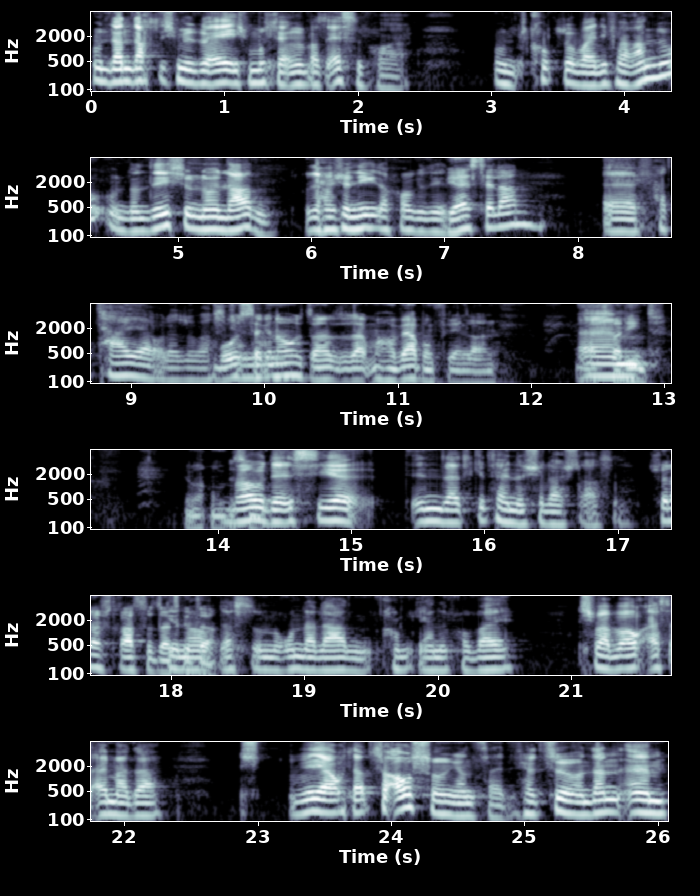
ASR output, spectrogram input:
Und dann dachte ich mir so, ey, ich muss ja irgendwas essen vorher. Und guck so bei Lieferando und dann sehe ich so einen neuen Laden. Den habe ich noch nie davor gesehen. Wie heißt der Laden? Äh, Fataya oder sowas. Wo ist der genau? Sag, sag mal Werbung für den Laden. Ähm, verdient. Wir machen ein bisschen. Bro, der ist hier in Salzgitter in der Schillerstraße. Schillerstraße, Salzgitter. Genau, das ist so ein runder Laden. Kommt gerne vorbei. Ich war aber auch erst einmal da. Ich will ja auch dazu ausholen die ganze Zeit. Ich halt zu. Und dann ähm,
